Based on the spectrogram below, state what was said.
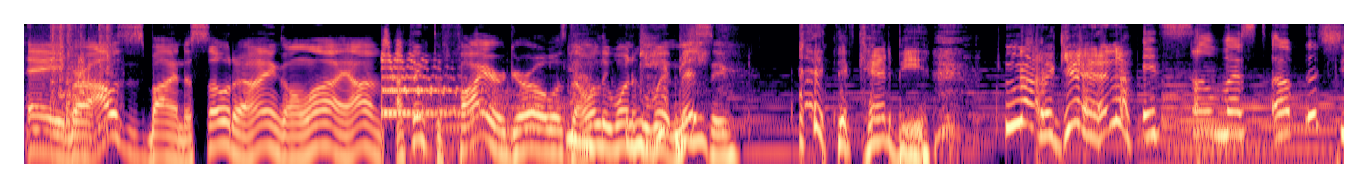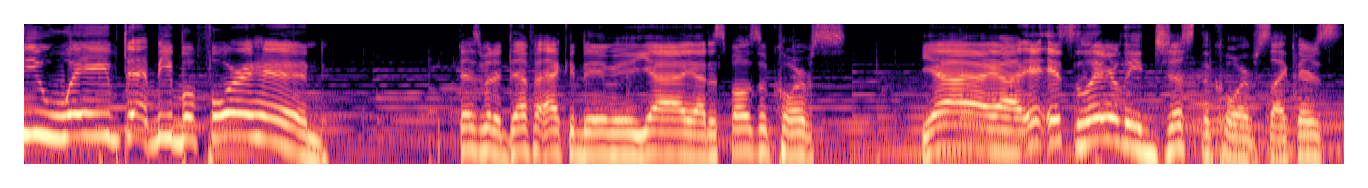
Hey bro, I was just buying the soda. I ain't gonna lie. I, I think the fire girl was the only one who went missing. it can't be. Not again! It's so messed up that she waved at me beforehand. There's been a death at academia. Yeah, yeah, disposal corpse. Yeah, yeah, yeah. It, it's literally just the corpse. Like there's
